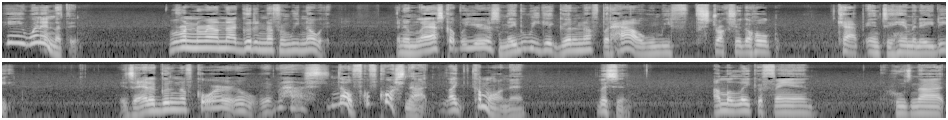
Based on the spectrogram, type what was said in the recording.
he ain't winning nothing. We're running around not good enough and we know it. In them last couple years, maybe we get good enough, but how when we structure the whole cap into him and AD? Is that a good enough core? No, of course not. Like, come on, man. Listen, I'm a Laker fan who's not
